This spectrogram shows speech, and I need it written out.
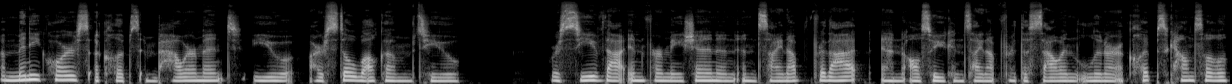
a mini course, Eclipse Empowerment. You are still welcome to receive that information and, and sign up for that. And also, you can sign up for the Samhain Lunar Eclipse Council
